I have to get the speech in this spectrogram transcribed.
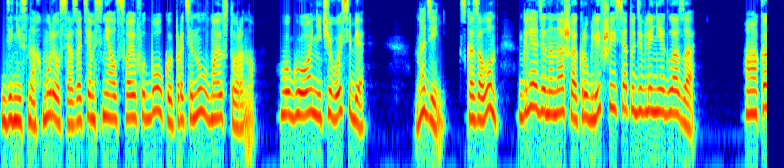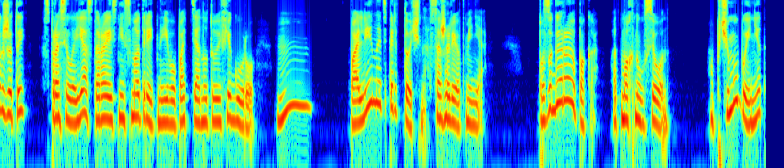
Денис нахмурился, а затем снял свою футболку и протянул в мою сторону. «Ого, ничего себе!» «Надень», — сказал он, глядя на наши округлившиеся от удивления глаза. «А как же ты?» — спросила я, стараясь не смотреть на его подтянутую фигуру. «М-м, Полина теперь точно сожрет меня». «Позагораю пока», — отмахнулся он. «А почему бы и нет?»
